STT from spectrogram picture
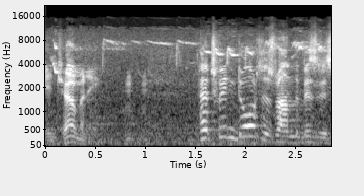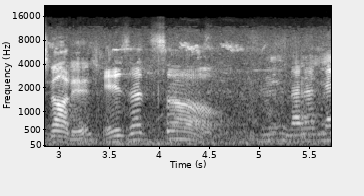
in Germany. Her twin daughters run the business nowadays. Is that so? La, la, la,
